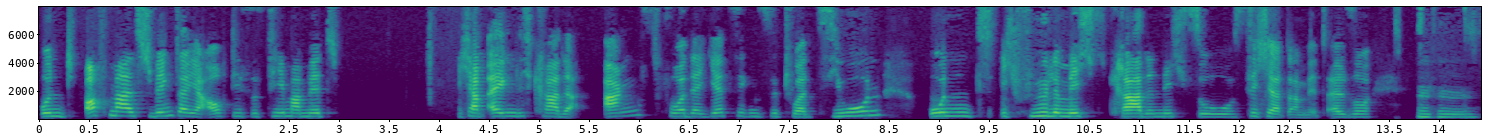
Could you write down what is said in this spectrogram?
Und oftmals schwingt da ja auch dieses Thema mit, ich habe eigentlich gerade Angst vor der jetzigen Situation und ich fühle mich gerade nicht so sicher damit. Also mhm.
